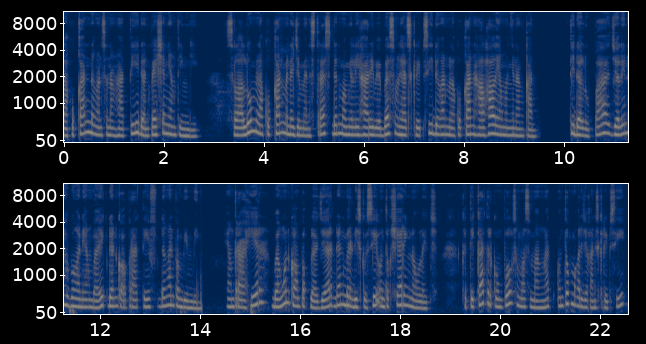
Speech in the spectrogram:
Lakukan dengan senang hati dan passion yang tinggi. Selalu melakukan manajemen stres dan memilih hari bebas melihat skripsi dengan melakukan hal-hal yang menyenangkan. Tidak lupa jalin hubungan yang baik dan kooperatif dengan pembimbing. Yang terakhir, bangun kelompok belajar dan berdiskusi untuk sharing knowledge. Ketika terkumpul semua semangat untuk mengerjakan skripsi,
